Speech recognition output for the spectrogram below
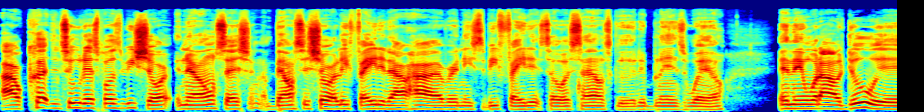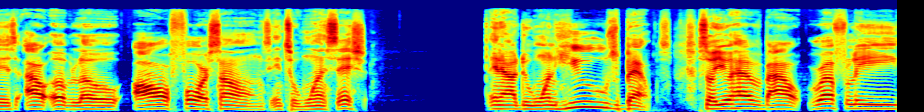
I'll cut the two that's supposed to be short in their own session. I bounce it shortly, fade it out however it needs to be faded so it sounds good, it blends well. And then what I'll do is I'll upload all four songs into one session and I'll do one huge bounce. So you'll have about roughly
